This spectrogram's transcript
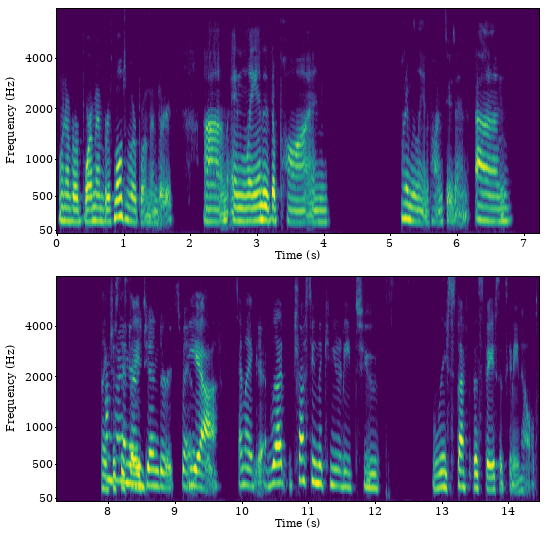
one of our board members, multiple board members, um, and landed upon what did we land upon, Susan? Um, like just this idea, gender expansive. Yeah and like yeah. let trusting the community to respect the space that's getting held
